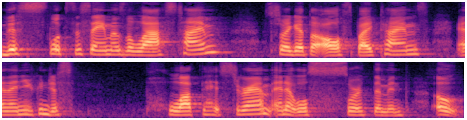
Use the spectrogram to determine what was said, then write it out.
this looks the same as the last time. So I get the all spike times, and then you can just plot the histogram, and it will sort them in. Oh,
